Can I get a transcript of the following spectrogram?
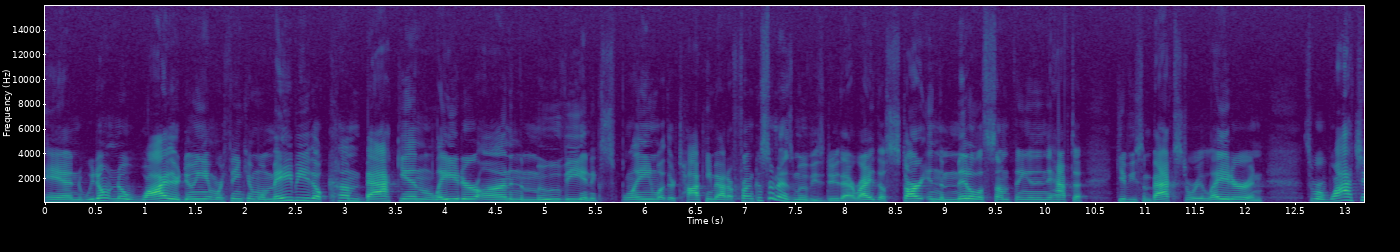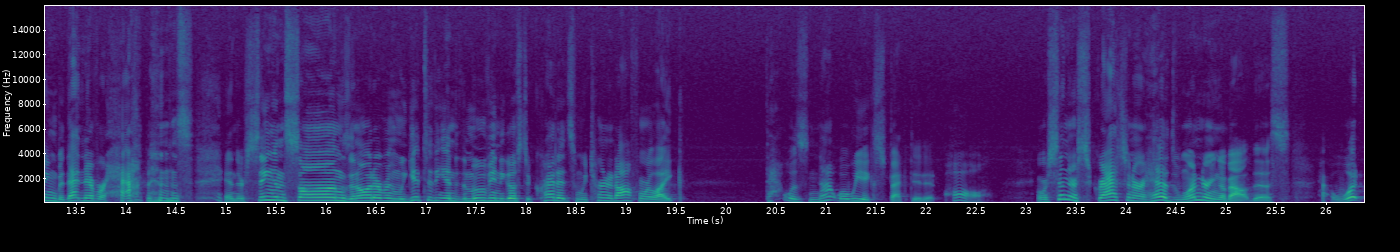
and we don't know why they're doing it. And we're thinking, well, maybe they'll come back in later on in the movie and explain what they're talking about up front. Because sometimes movies do that, right? They'll start in the middle of something and then they have to give you some backstory later. And so we're watching, but that never happens. And they're singing songs and all whatever. And we get to the end of the movie and it goes to credits and we turn it off and we're like, that was not what we expected at all. And we're sitting there scratching our heads wondering about this. What,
